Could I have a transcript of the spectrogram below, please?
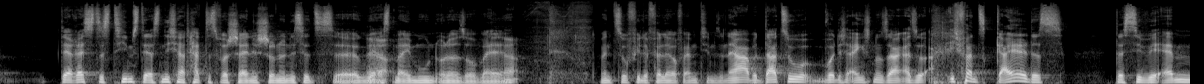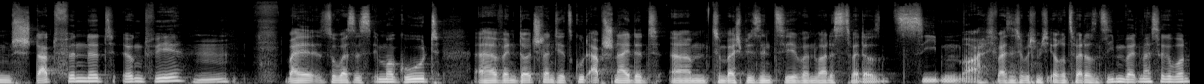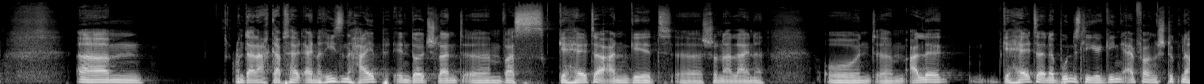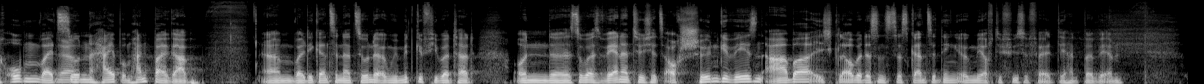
der Rest des Teams, der es nicht hat, hat es wahrscheinlich schon und ist jetzt äh, irgendwie Ja. erstmal immun oder so, weil Ja. wenn es so viele Fälle auf einem Team sind. Ja, aber dazu wollte ich eigentlich nur sagen, also ich fand es geil, dass, dass die WM stattfindet irgendwie, weil sowas ist immer gut, äh, wenn Deutschland jetzt gut abschneidet. Ähm, zum Beispiel sind sie, wann war das, 2007? Oh, ich weiß nicht, ob ich mich irre, 2007 Weltmeister geworden. Ähm, und danach gab es halt einen riesen Hype in Deutschland, ähm, was Gehälter angeht, äh, schon alleine. Und ähm, alle Gehälter in der Bundesliga gingen einfach ein Stück nach oben, weil es Ja. so einen Hype um Handball gab. Ähm, weil die ganze Nation da irgendwie mitgefiebert hat. Und äh, sowas wäre natürlich jetzt auch schön gewesen, aber ich glaube, dass uns das ganze Ding irgendwie auf die Füße fällt, die Handball-WM.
